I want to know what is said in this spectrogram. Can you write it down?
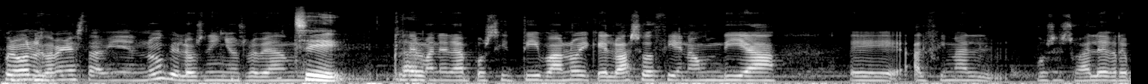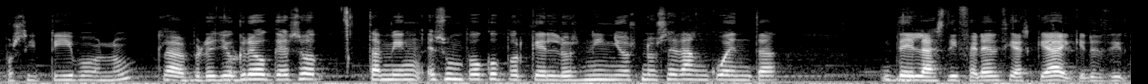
Pero bueno, también está bien, ¿no? Que los niños lo vean Sí, de manera positiva, ¿no? Y que lo asocien a un día, eh, al final, pues eso, alegre, positivo, ¿no? Claro, pero yo creo que eso también es un poco porque los niños no se dan cuenta de las diferencias que hay. Quiero decir,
